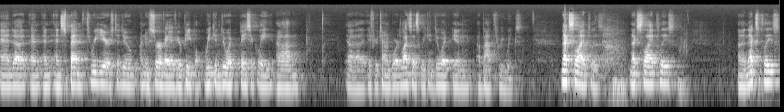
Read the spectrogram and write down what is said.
and, uh, and, and, and spend three years to do a new survey of your people. We can do it basically, um, uh, if your town board lets us, we can do it in about three weeks. Next slide, please. Next slide, please. Uh, next, please.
